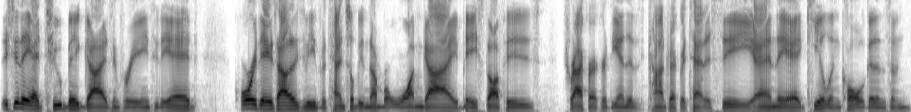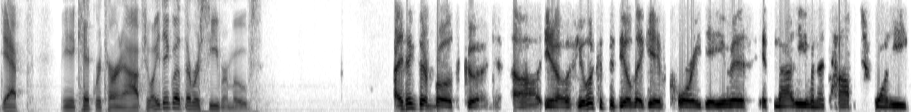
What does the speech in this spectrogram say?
This year they had two big guys in free agency. They had Corey Davis obviously be potentially number one guy based off his track record at the end of the contract with Tennessee, and they had Keelan Cole getting some depth, being a kick return option. What do you think about the receiver moves? I think they're both good. Uh, you know, if you look at the deal they gave Corey Davis, it's not even a top 20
